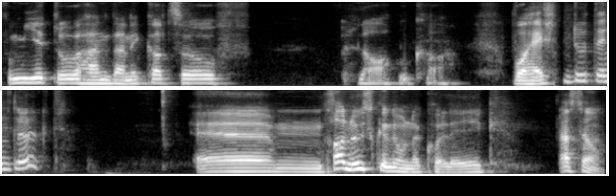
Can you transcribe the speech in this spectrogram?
von mir da haben da nicht gerade so auf Lager gehabt. Wo hast denn du denn geschaut? Ähm, ich habe einen ausgenommen, Kollege. Achso.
